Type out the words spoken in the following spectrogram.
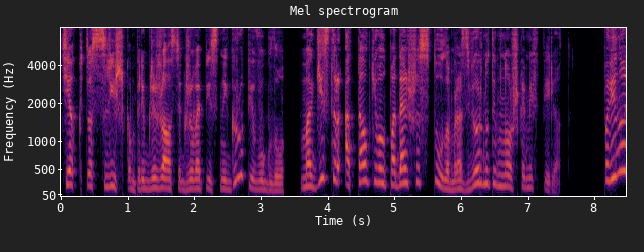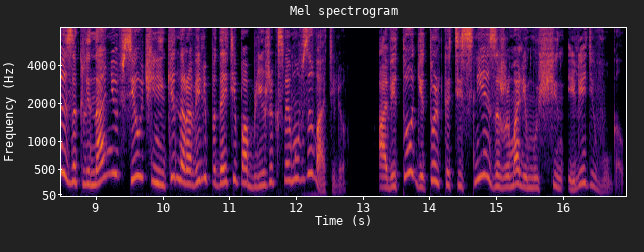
Тех, кто слишком приближался к живописной группе в углу, магистр отталкивал подальше стулом, развернутым ножками вперед. Повинуясь заклинанию, все ученики норовили подойти поближе к своему взывателю, а в итоге только теснее зажимали мужчин и леди в угол.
